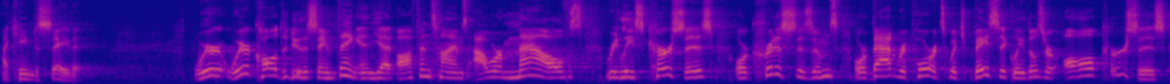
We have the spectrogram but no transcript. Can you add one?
I came to save it. We're, we're called to do the same thing, and yet oftentimes our mouths release curses or criticisms or bad reports, which basically those are all curses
